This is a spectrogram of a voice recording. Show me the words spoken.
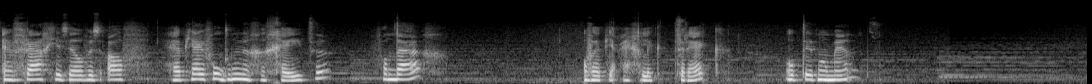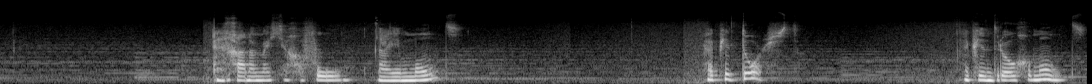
En vraag jezelf eens af: heb jij voldoende gegeten vandaag? Of heb je eigenlijk trek op dit moment? En ga dan met je gevoel naar je mond. Heb je dorst? Heb je een droge mond?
